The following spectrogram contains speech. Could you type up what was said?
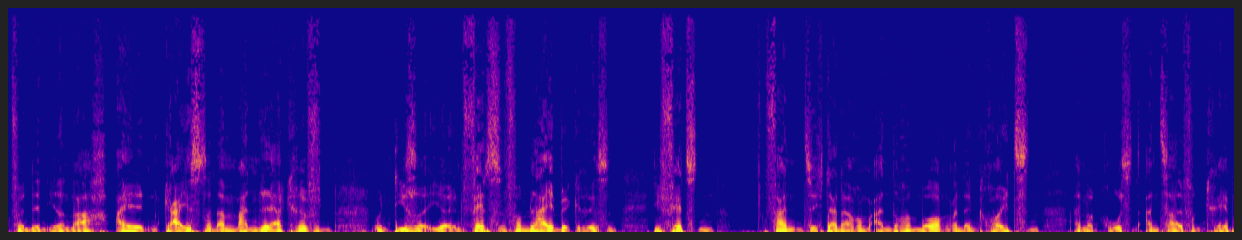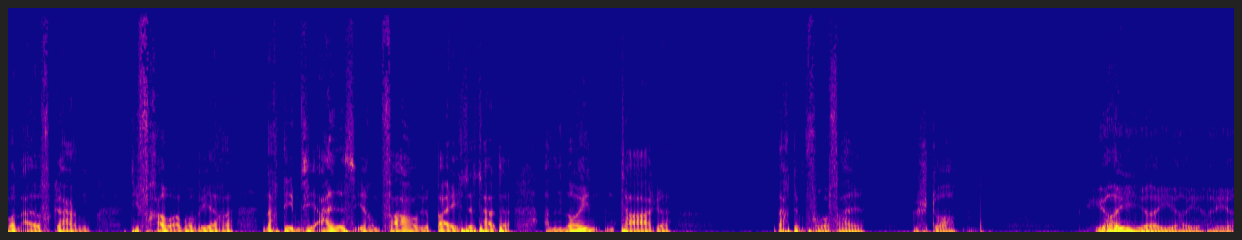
von den ihr nacheilenden Geistern am Mandel ergriffen und dieser ihr in Fetzen vom Leibe gerissen. Die Fetzen fanden sich dann auch am anderen Morgen an den Kreuzen einer großen Anzahl von Gräbern aufgehangen. Die Frau aber wäre, nachdem sie alles ihrem Pfarrer gebeichtet hatte, am neunten Tage nach dem Vorfall gestorben. Ja, ja, ja, ja, ja,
